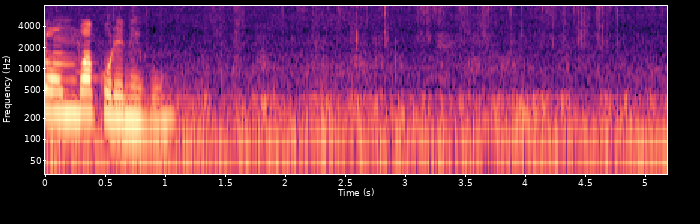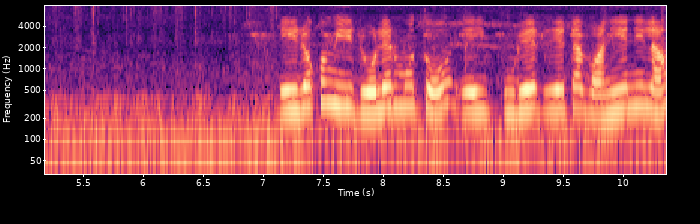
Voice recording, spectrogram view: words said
লম্বা করে নেব। এইরকমই রোলের মতো এই পুরের এটা বানিয়ে নিলাম,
